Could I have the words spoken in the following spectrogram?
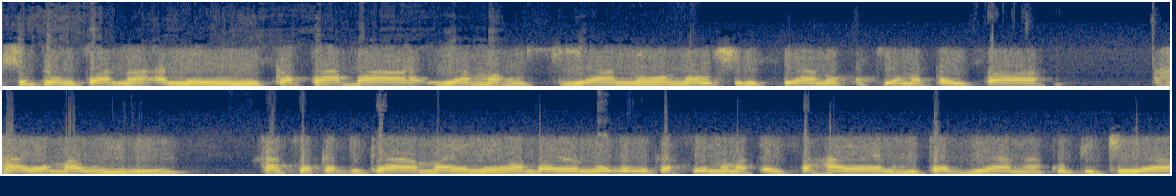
shukran sana. Ni mikataba ya mahusiano na ushirikiano kati ya mataifa haya mawili, hasa katika maeneo ambayo naweza nikasema mataifa haya yanahitajiana kupitia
